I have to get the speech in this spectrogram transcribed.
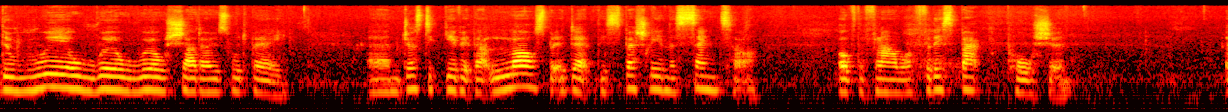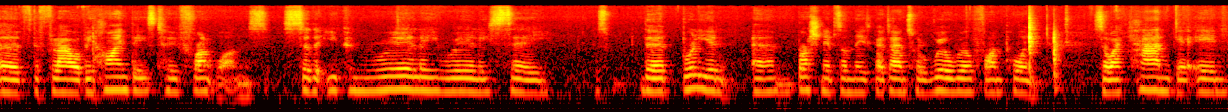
the real, real, real shadows would be. Um, just to give it that last bit of depth, especially in the centre of the flower for this back portion of the flower behind these two front ones so that you can really, really see the brilliant um, brush nibs on these go down to a real, real fine point. So I can get in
